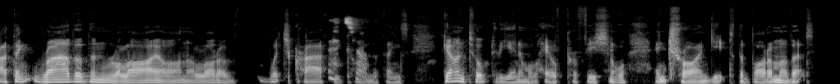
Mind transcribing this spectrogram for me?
I think rather than rely on a lot of witchcraft kind of things, go and talk to the animal health professional and try and get to the bottom of it.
